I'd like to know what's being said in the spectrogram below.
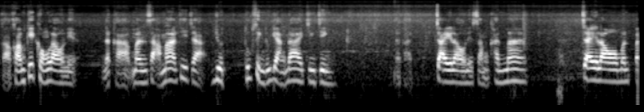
ะคะความคิดของเราเนี่ยนะคะมันสามารถที่จะหยุดทุกสิ่งทุกอย่างได้จริงๆนะคะใจเราเนี่ยสำคัญมาก ใจเรามันไป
